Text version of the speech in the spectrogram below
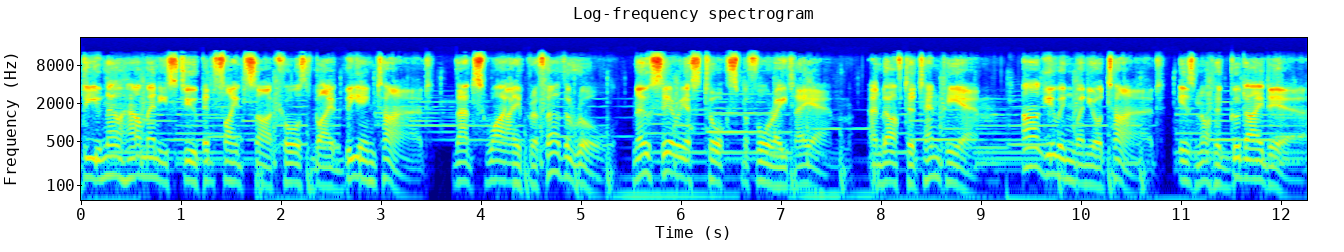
Do you know how many stupid fights are caused by being tired? That's why I prefer the rule. No serious talks before 8am and after 10pm. Arguing when you're tired is not a good idea.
